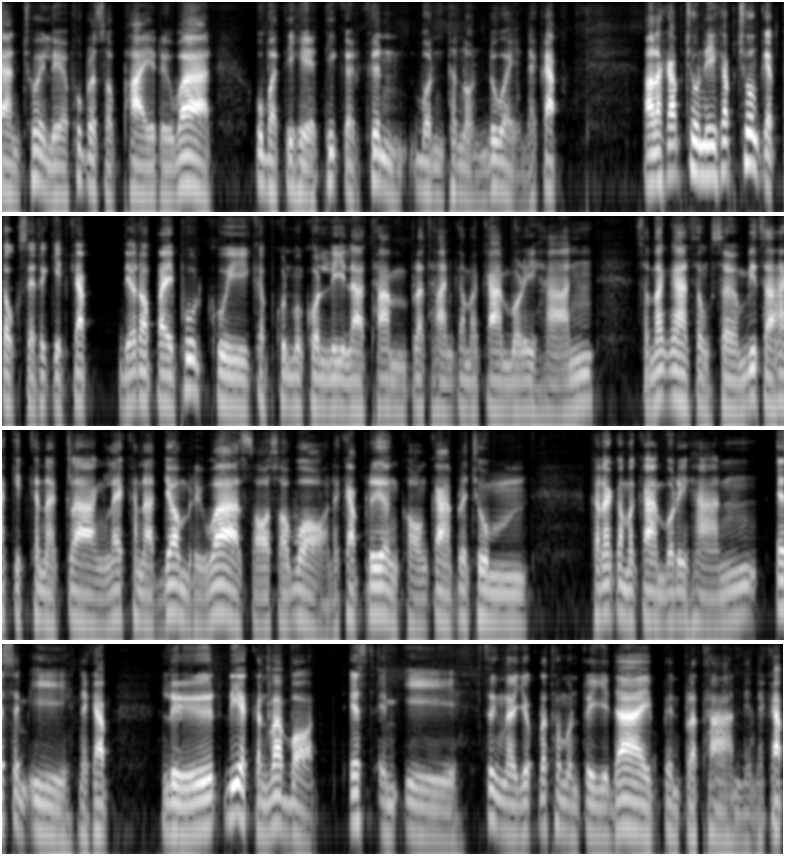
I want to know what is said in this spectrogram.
การช่วยเหลือผู้ประสบภัย หรือว่าอุบัติเหตุที่เกิดขึ้นบนถนนด้วยนะครับ เอาละครับ ช่วงนี้ครับช่วงเก็บตกเศรษฐกิจครับ เดี๋ยวเราไปพูดคุยกับคุณมงคลลีลาธรรม ประธานกรรมการบริหารสำนักงานส่งเสริมวิสาหกิจขนาดกลาง และขนาดย่อมหรือว่าสสวนะครับเรื่องของการประชุม คณะกรรมการบริหาร SME นะครับหรือเรียกกันว่าบอร์ด SME ซึ่งนายกรัฐมนตรีได้เป็นประธานเนี่ยนะครับ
